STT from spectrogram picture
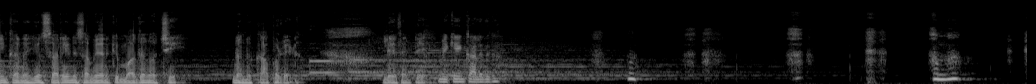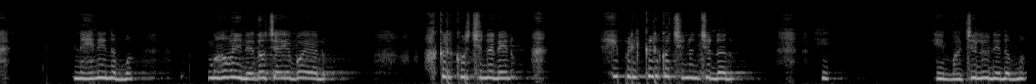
ఇంకా నయ్యం సరైన సమయానికి మదన్ వచ్చి నన్ను కాపాడాడు. లేదంటే మీకేం కాలేదుగా? అమ్మా నేనేనమ్మా మావయ్యని ఏదో చేయబోయాను. అక్కడ కూర్చున్న నేను ఇప్పుడు ఇక్కడికి వచ్చి నుంచున్నాను. ఈ- ఈ మధ్యలోనేనమ్మా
